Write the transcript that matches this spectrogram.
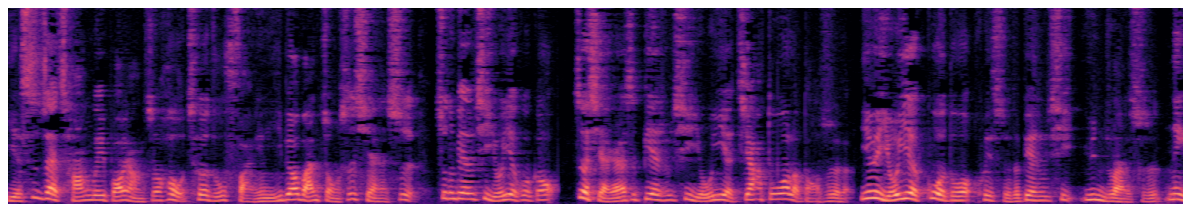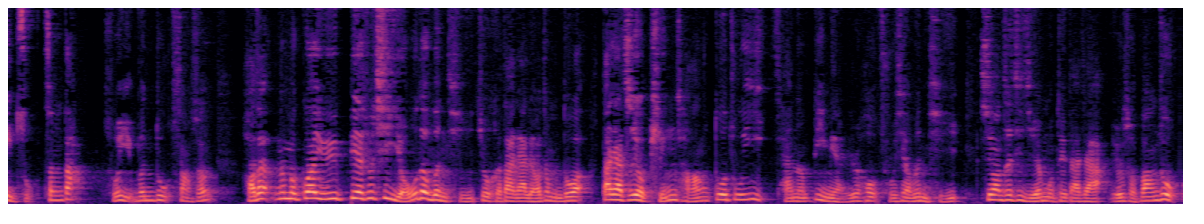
也是在常规保养之后，车主反映仪表板总是显示自动变速器油液过高，这显然是变速器油液加多了导致的。因为油液过多会使得变速器运转时内阻增大，所以温度上升。好的，那么关于变速器油的问题就和大家聊这么多。大家只有平常多注意，才能避免日后出现问题。希望这期节目对大家有所帮助。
